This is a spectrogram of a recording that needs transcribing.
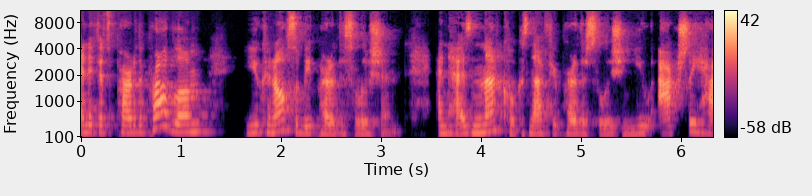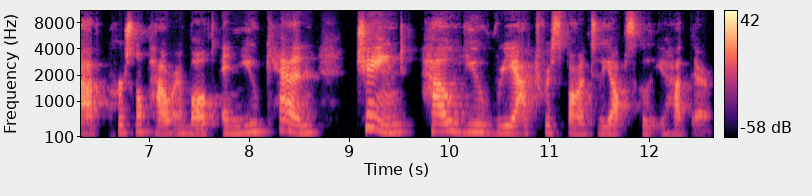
And if it's part of the problem, you can also be part of the solution. And isn't that cool? Because now if you're part of the solution, you actually have personal power involved and you can change how you react, respond to the obstacle that you have there.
